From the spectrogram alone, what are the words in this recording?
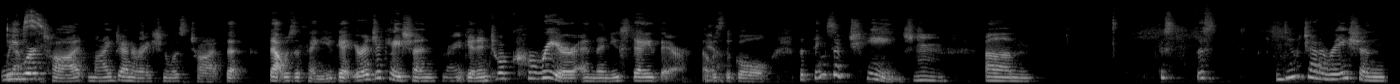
we Yes. were taught, my generation was taught that that was the thing. You get your education, you get into a career, and then you stay there. That was the goal. But things have changed. Mm. Um, this this new generation,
